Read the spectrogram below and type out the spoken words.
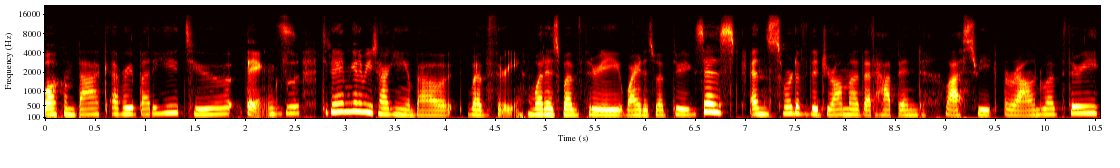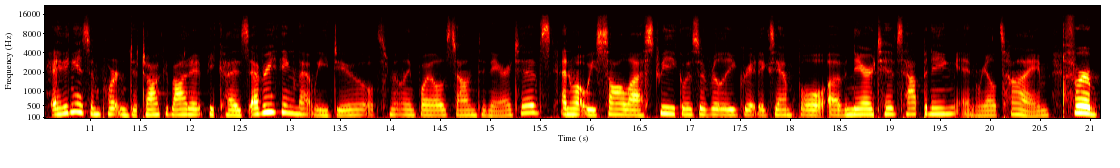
Welcome back, everybody, to things. Today I'm going to be talking about Web3. What is Web3? Why does Web3 exist? And sort of the drama that happened last week around Web3. I think it's important to talk about it because everything that we do ultimately boils down to narratives. And what we saw last week was a really great example of narratives happening in real time. For a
